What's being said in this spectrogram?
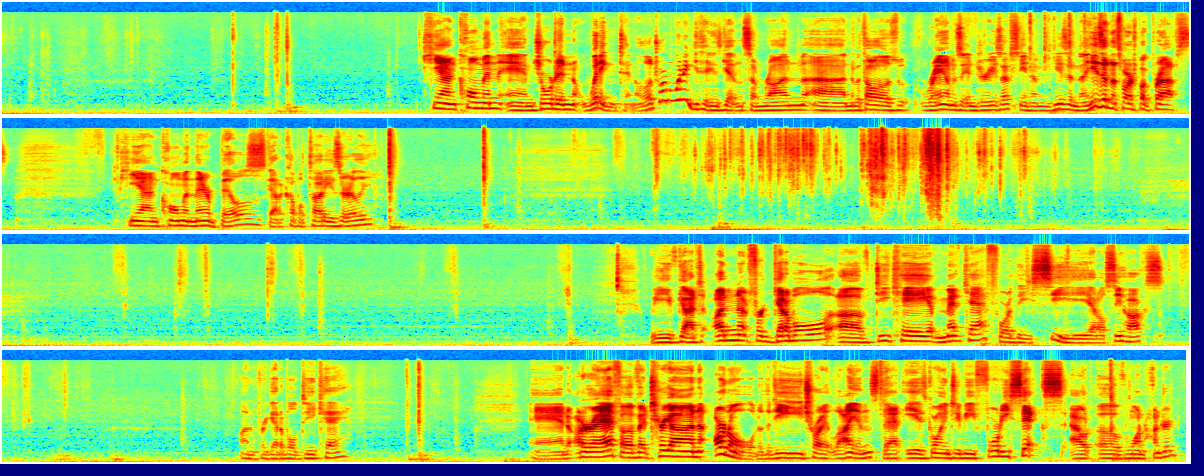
Keon Coleman and Jordan Whittington. Although Jordan Whittington is getting some run uh, with all those Rams injuries, I've seen him. He's in the he's in the sportsbook props. Keon Coleman there, Bills got a couple tutties early. We've got Unforgettable of DK Metcalf for the Seattle Seahawks. Unforgettable DK. And autograph of Terrion Arnold of the Detroit Lions. That is going to be 46 out of 100.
